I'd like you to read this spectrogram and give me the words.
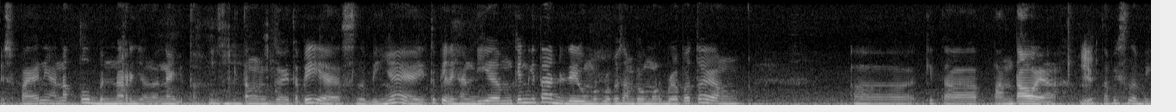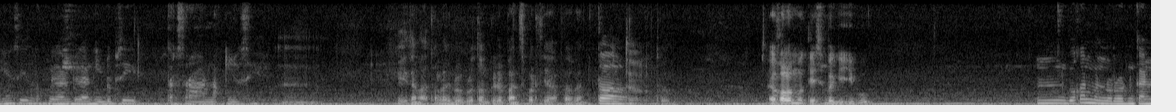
supaya nih anak tuh benar jalannya gitu Hmm. kita ngegai tapi ya selebihnya ya itu pilihan dia mungkin kita ada dari umur berapa sampai umur berapa tuh yang eh, kita pantau ya Iya. tapi selebihnya sih untuk pilihan-pilihan hidup sih terserah anaknya sih Hmm. Ya, kita nggak tahu lah 20 tahun ke depan seperti apa kan. betul Betul. Betul. Eh, kalau Mutia sebagai ibu, hmm, gue kan menurunkan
